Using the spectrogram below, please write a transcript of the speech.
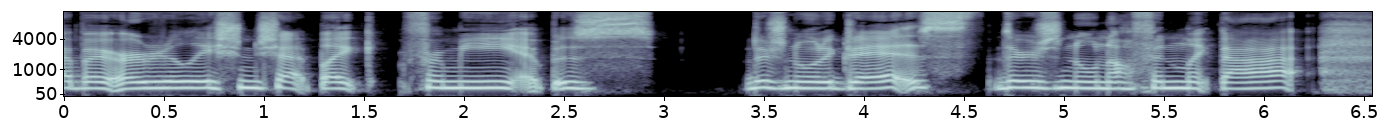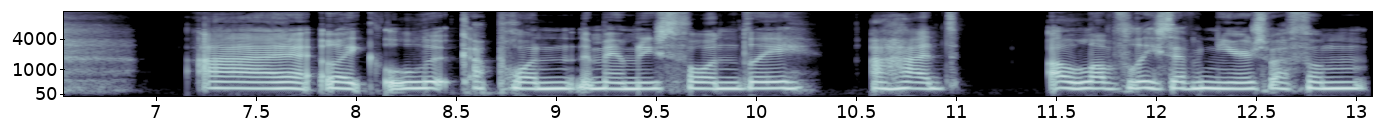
about our relationship. Like for me it was there's no regrets. There's no nothing like that. I like look upon the memories fondly. I had a lovely seven years with him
